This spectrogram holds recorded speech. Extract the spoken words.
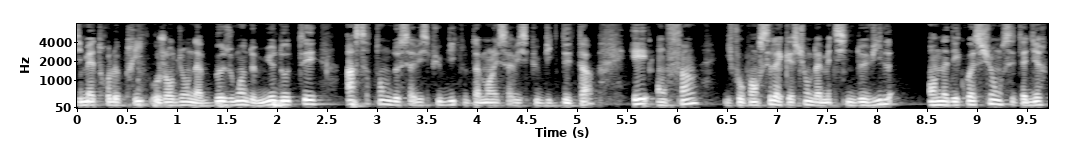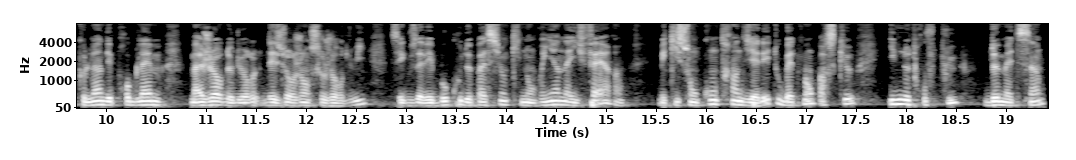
d'y mettre le prix. Aujourd'hui, on a besoin de mieux doter un certain nombre de services publics, notamment les services publics d'État. Et enfin, il faut penser la question de la médecine de ville en adéquation. C'est-à-dire que l'un des problèmes majeurs des urgences aujourd'hui, c'est que vous avez beaucoup de patients qui n'ont rien à y faire, mais qui sont contraints d'y aller tout bêtement parce qu'ils ne trouvent plus de médecins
